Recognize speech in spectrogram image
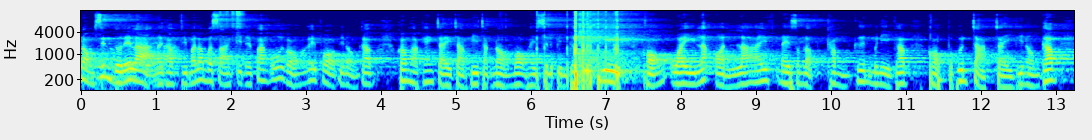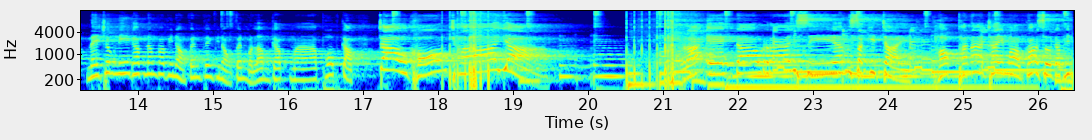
คุณน้องสิ้นโดเดล่านะครับที่มาล่ำภาษาอังกฤษให้ฟังโอ้ยของให้พอพี่น้องครับ ความหักแห่งใจจากพี่จากน้องมอบให้ศิลปินทุกที่ของวัยละอ่อนไลฟ์ในสำหรับคำขึ้นมือนี้ครับ ขอบพระคุณจากใจพี่น้องครับ ในช่วงนี้ครับน้ำพาพี่น้องเป็นเพลงพี่น้องเป็นหมอลำครับมาพบกับเจ้าของฉายาพระเอกดาวร้ายเสียงสะกิดใจท็อปธนาชัยมอบข้อสู่กับพี่น้อง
